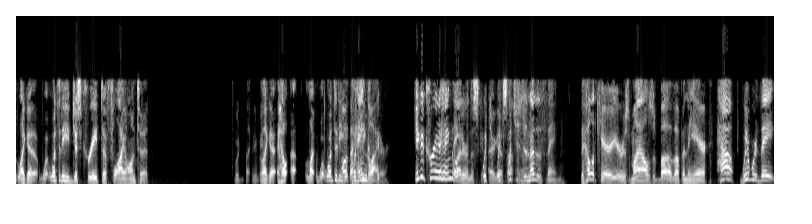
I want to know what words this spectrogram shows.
like a what, what did he just create to fly onto it? Like a hel uh, like what, what did he? oh, the what he hang cre- glider, He could create a hang glider in the sky. which, I guess. which I is another thing. The helicarrier is miles above, up in the air. How? Where were they?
